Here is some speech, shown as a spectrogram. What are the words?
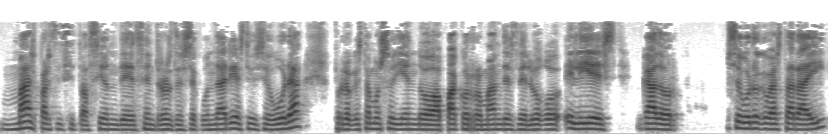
más participación de centros de secundaria, estoy segura, por lo que estamos oyendo a Paco Román, desde luego Elías Gador, seguro que va a estar ahí.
